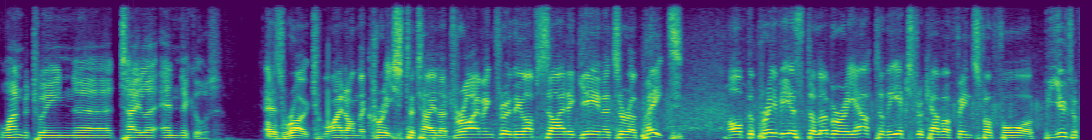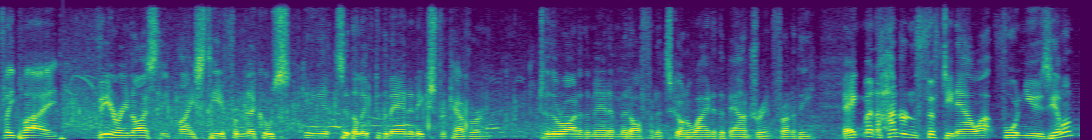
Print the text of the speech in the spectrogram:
one between uh, Taylor and Nicholls as Roach wide on the crease to Taylor driving through the offside again. It's a repeat of the previous delivery out to the extra cover fence for four. Beautifully played. Very nicely placed here from Nicholls, getting it to the left of the man at extra cover and to the right of the man at mid off, and it's gone away to the boundary in front of the bankman. 150 now up for New Zealand.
